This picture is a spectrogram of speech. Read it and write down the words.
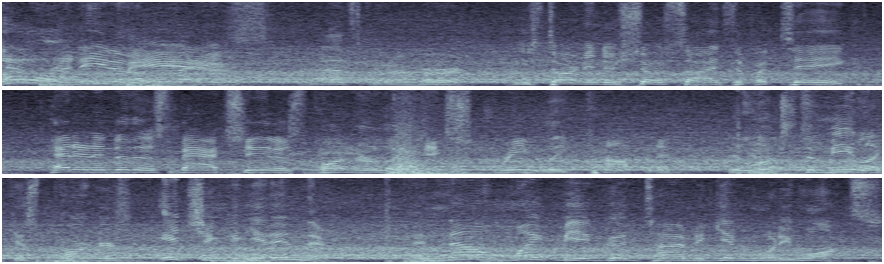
Oh, knee to the face. That's gonna hurt. He's starting to show signs of fatigue. Headed into this match, he and his partner look extremely confident. It looks to me like his partner's itching to get in there. And now might be a good time to give him what he wants.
